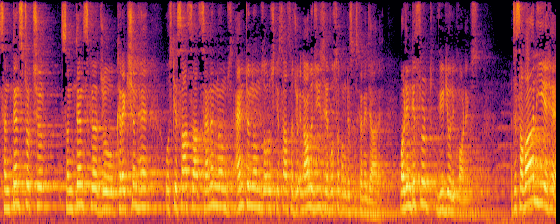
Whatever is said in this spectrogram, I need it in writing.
सेंटेंस स्ट्रक्चर सेंटेंस का जो करेक्शन है, उसके साथ साथ सैनोनिम्स एंटोनिम्स और उसके साथ साथ जो एनालॉजीज है, वो सब हम डिस्कस करने जा रहे हैं but in different video recordings अच्छा सवाल ये है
